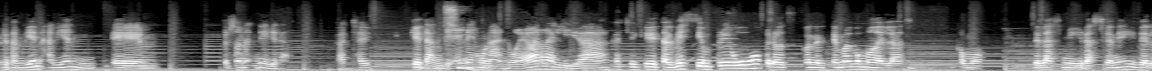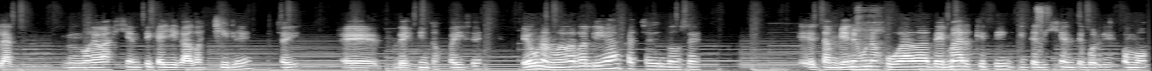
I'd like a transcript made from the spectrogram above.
pero también habían eh, personas negras, ¿cachai? Que también Sí. es una nueva realidad, ¿cachai? Que tal vez siempre hubo, pero con el tema como de las, como de las migraciones y de la nueva gente que ha llegado a Chile, ¿cachai? Eh, de distintos países, es una nueva realidad, ¿cachai? Entonces, eh, también es una jugada de marketing inteligente porque es como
